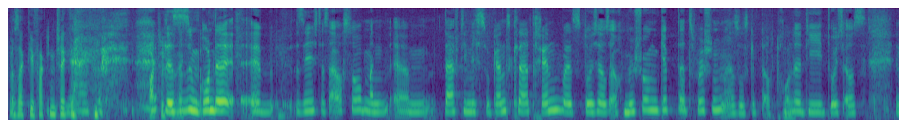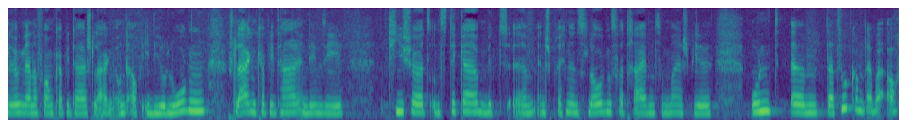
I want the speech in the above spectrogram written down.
Was sagt die Faktencheck? Ja. das ist im Grunde, äh, sehe ich das auch so. Man ähm, darf die nicht so ganz klar trennen, weil es durchaus auch Mischungen gibt dazwischen. Also es gibt auch Trolle, die durchaus in irgendeiner Form Kapital schlagen und auch Ideologen schlagen Kapital, indem sie T-Shirts und Sticker mit ähm, entsprechenden Slogans vertreiben zum Beispiel. Und ähm, dazu kommt aber auch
